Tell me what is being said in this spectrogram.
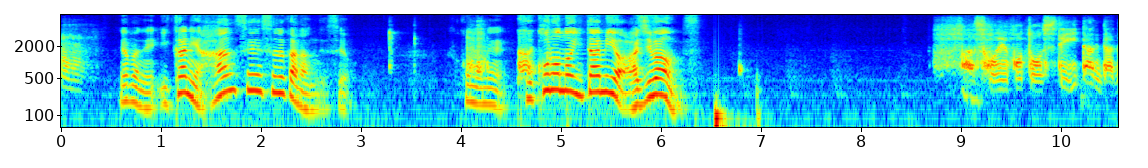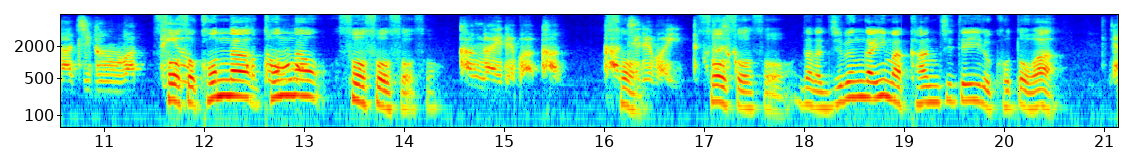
うん。やっぱねいかに反省するかなんですよ。このね心の痛みを味わうんですあそういうことをしていたんだな自分はっていそうそうこんなこんなそうそうそうそう。考えればか感じればいいってことそう。そうそうだから自分が今感じていることはは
